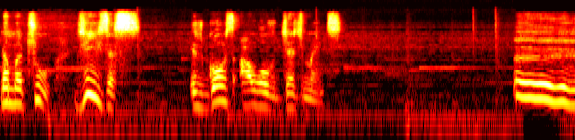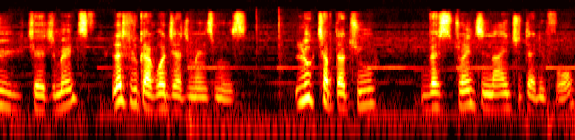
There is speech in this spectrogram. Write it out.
Number two, Jesus is God's hour of judgment. Hey, judgment. Let's look at what judgment means. Luke chapter 2, verse 29 to 34.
